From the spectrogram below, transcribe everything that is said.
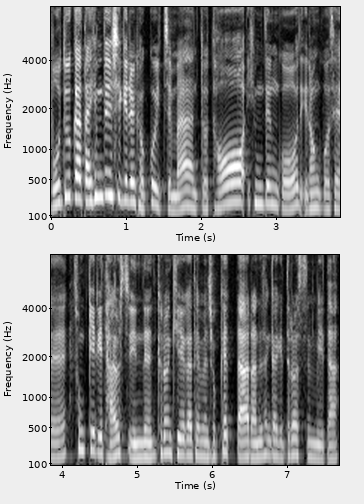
모두가 다 힘든 시기를 겪고 있지만 또 더 힘든 곳 이런 곳에 손길이 닿을 수 있는 그런 기회가 되면 좋겠다라는 생각이 들었습니다.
